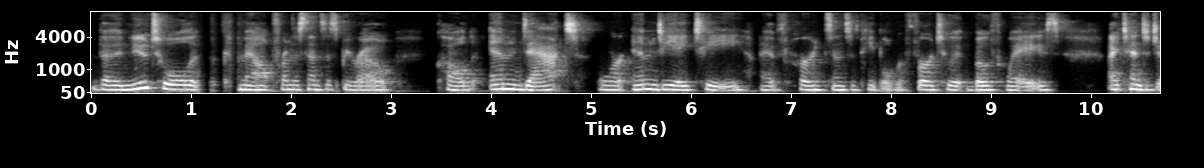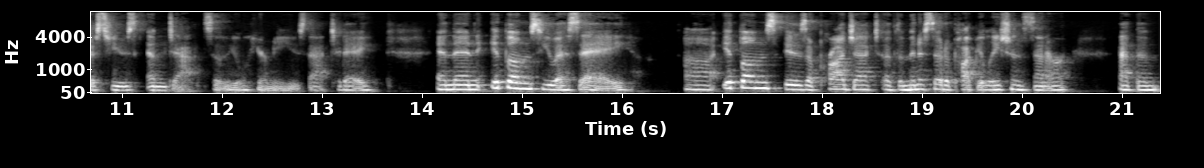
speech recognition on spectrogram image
the new tool that's come out from the Census Bureau called MDAT or MDAT. I've heard census people refer to it both ways. I tend to just use MDAT, so you'll hear me use that today. And then IPUMS USA. Uh, is a project of the Minnesota Population Center at the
